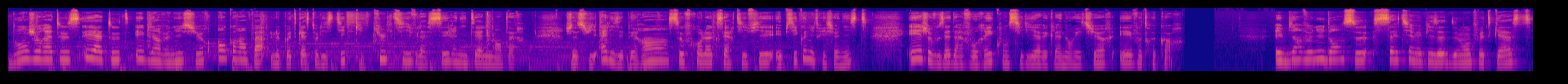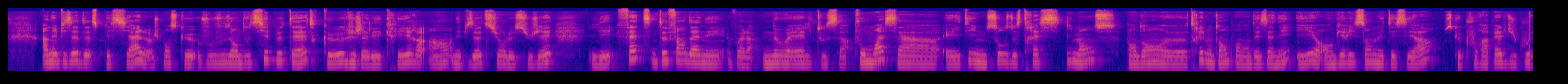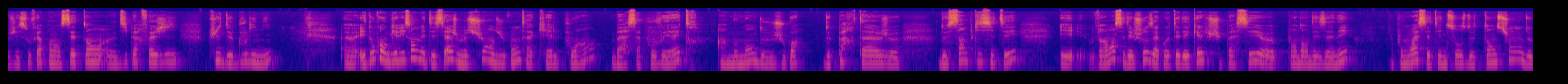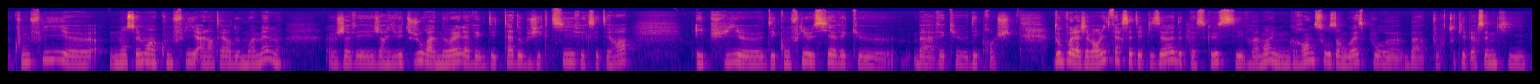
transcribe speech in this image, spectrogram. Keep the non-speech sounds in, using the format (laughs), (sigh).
Bonjour à tous et à toutes et bienvenue sur Encore un pas, le podcast holistique qui cultive la sérénité alimentaire. Je suis Alizé Perrin, sophrologue certifiée et psychonutritionniste et je vous aide à vous réconcilier avec la nourriture et votre corps. Et bienvenue dans ce septième épisode de mon podcast, un épisode spécial. Je pense que vous vous en doutiez peut-être que (laughs) j'allais écrire un épisode sur le sujet les fêtes de fin d'année, voilà, Noël, tout ça. Pour moi, ça a été une source de stress immense pendant euh, très longtemps, pendant des années, et en guérissant de mes TCA, parce que pour rappel, du coup, j'ai souffert pendant 7 ans euh, d'hyperphagie, puis de boulimie. Euh, et donc en guérissant de mes TCA, je me suis rendu compte à quel point bah, ça pouvait être un moment de joie, de partage, de simplicité. Et vraiment, c'est des choses à côté desquelles je suis passée pendant des années pour moi, c'était une source de tension, de conflit, euh, non seulement un conflit à l'intérieur de moi-même, euh, j'arrivais toujours à Noël avec des tas d'objectifs, etc. Et puis euh, des conflits aussi avec, bah, avec des proches. Donc voilà, j'avais envie de faire cet épisode parce que c'est vraiment une grande source d'angoisse pour, bah, pour toutes les personnes qui,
